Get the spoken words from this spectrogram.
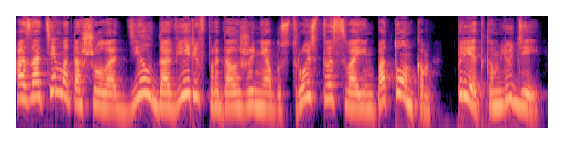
а затем отошел от дел, доверив продолжение обустройства своим потомкам, предкам людей.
